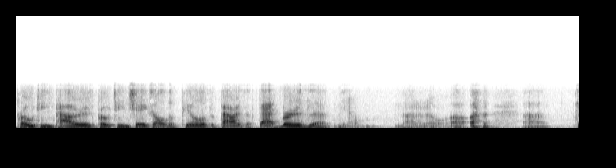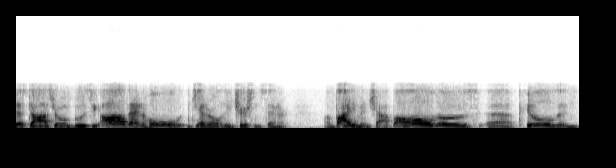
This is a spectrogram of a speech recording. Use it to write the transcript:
protein powders, protein shakes, all the pills, the powders, the fat burners, the, you know, I don't know, uh, uh, testosterone boosting, all that whole general nutrition center, a vitamin shop, all those uh, pills and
